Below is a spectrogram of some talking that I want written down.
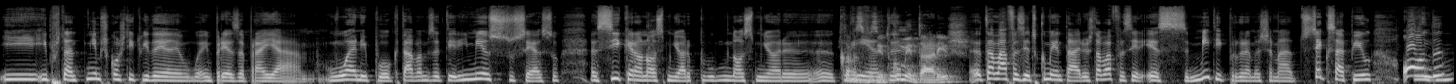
E, e portanto, tínhamos constituído a empresa para aí há um ano e pouco, estávamos a ter imenso sucesso. A SIC era o nosso melhor, nosso melhor uh, cliente. Estava a fazer documentários. Estava a fazer documentários, estava a fazer esse mítico programa chamado Sex Appeal, onde. Uhum.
